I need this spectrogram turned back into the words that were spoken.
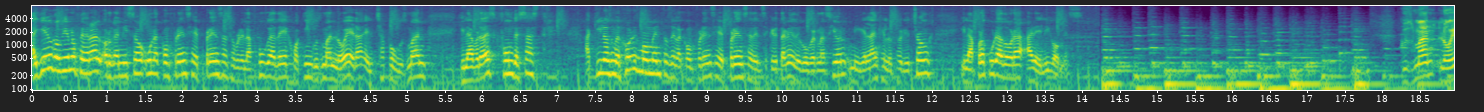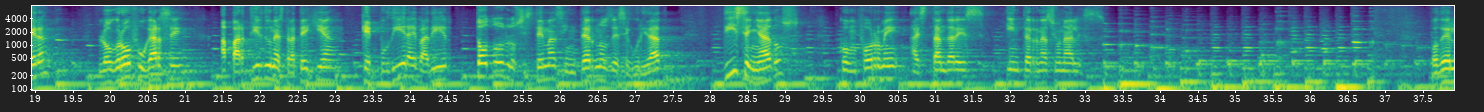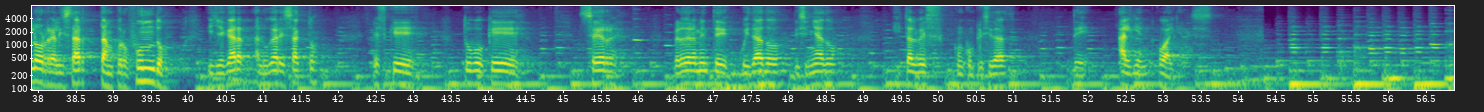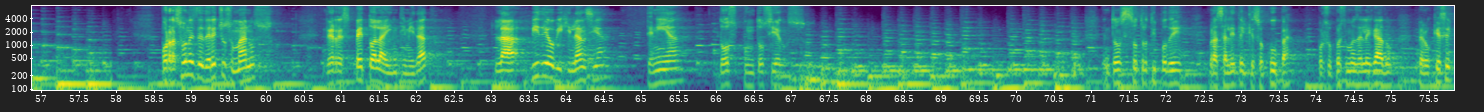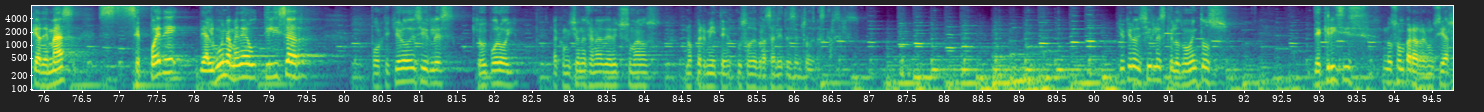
Ayer el gobierno federal organizó una conferencia de prensa sobre la fuga de Joaquín Guzmán Loera, el Chapo Guzmán, y la verdad es que fue un desastre. Aquí los mejores momentos de la conferencia de prensa del secretario de Gobernación, Miguel Ángel Osorio Chong, y la procuradora Areli Gómez. Guzmán Loera logró fugarse a partir de una estrategia que pudiera evadir todos los sistemas internos de seguridad diseñados conforme a estándares internacionales. Poderlo realizar tan profundo y llegar al lugar exacto es que tuvo que ser verdaderamente cuidado, diseñado y tal vez con complicidad de alguien o alguienes. Por razones de derechos humanos, de respeto a la intimidad, la videovigilancia tenía dos puntos ciegos. Entonces otro tipo de brazalete el que se ocupa, por supuesto más delegado, pero que es el que además se puede de alguna manera utilizar, porque quiero decirles que hoy por hoy la Comisión Nacional de Derechos Humanos no permite uso de brazaletes dentro de las cárceles. Quiero decirles que los momentos de crisis no son para renunciar.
